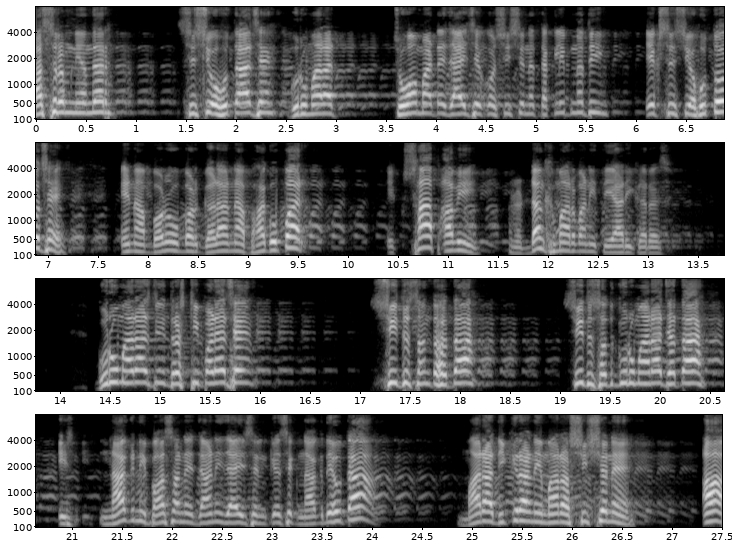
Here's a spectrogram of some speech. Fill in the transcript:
આશ્રમની અંદર શિષ્યો હુતા છે. ગુરુ મહારાજ જોવા માટે જાય છે. કોઈ શિષ્યને તકલીફ નથી. એક શિષ્ય હુતો છે. એના બરોબર ગળાના ભાગ ઉપર એક સાપ આવી અને ડંખ મારવાની તૈયારી કરે છે. ગુરુ મહારાજની દ્રષ્ટિ પડે છે. સિદ્ધ સંત હતા. સિદ્ધ સદગુરુ મહારાજ હતા. એ નાગની ભાષાને જાણી જાય છે છે કે નાગ દેવતા મારા દીકરાને, મારા શિષ્યને આ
